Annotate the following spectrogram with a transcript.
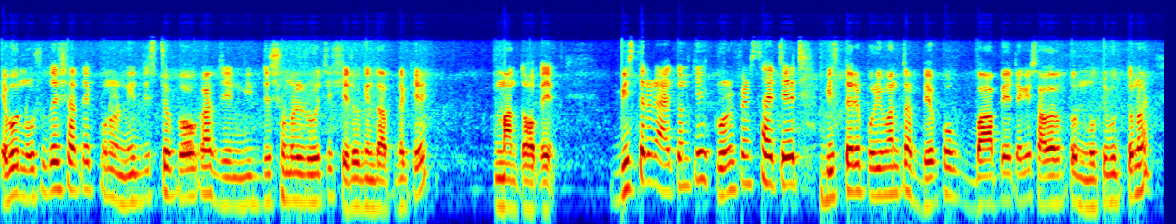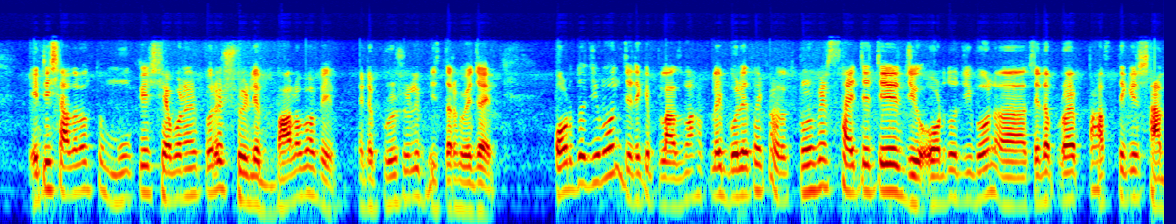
এবং ওষুধের সাথে কোনো নির্দিষ্ট প্রকার যে নির্দেশনাবলী রয়েছে সেটাও কিন্তু আপনাকে মানতে হবে। বিস্তারের আয়তন কি? ক্লোরোফেন সাইটেট বিস্তারের পরিমাণটা ব্যাপকভাবে এটাকে সাধারণত নথিভুক্ত নয়। এটি সাধারণত মুখে সেবনের পরে শরীরে ভালোভাবে, এটা পুরো শরীরে বিস্তার হয়ে যায়। অর্ধজীবন, যেটাকে প্লাজমা হাফলাই বলে থাকে, অর্থাৎ ক্লোরোফেন সাইটেটের যে অর্ধজীবন সেটা প্রায় পাঁচ থেকে সাত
